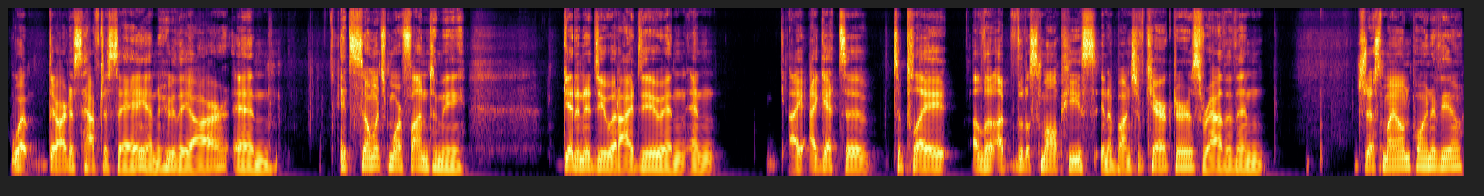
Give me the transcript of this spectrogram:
what the artists have to say and who they are, and it's so much more fun to me getting to do what I do, and and I, I get to to play a little a little small piece in a bunch of characters rather than just my own point of view.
